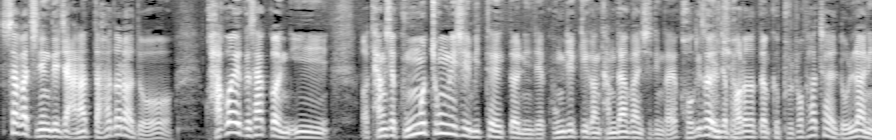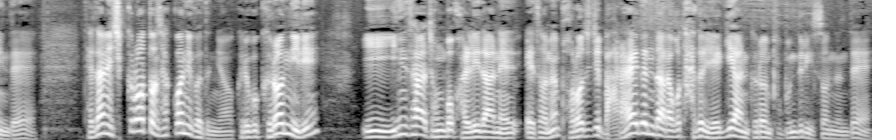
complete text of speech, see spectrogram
수사가 진행되지 않았다 하더라도 과거에 그 사건 이 어, 당시에 국무총리실 밑에 있던 이제 공직기강 담당관실인가요? 거기서 그렇죠. 이제 벌어졌던 그 불법 사찰 논란인데 대단히 시끄러웠던 사건이거든요. 그리고 그런 일이 이 인사정보관리단에서는 벌어지지 말아야 된다라고 다들 얘기한 그런 부분들이 있었는데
